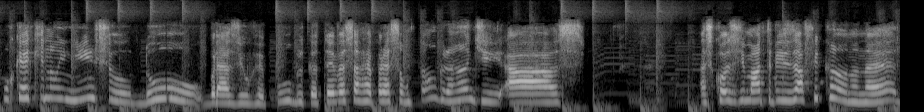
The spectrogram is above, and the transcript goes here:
por que que no início do Brasil República teve essa repressão tão grande às as coisas de matriz africana, né?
